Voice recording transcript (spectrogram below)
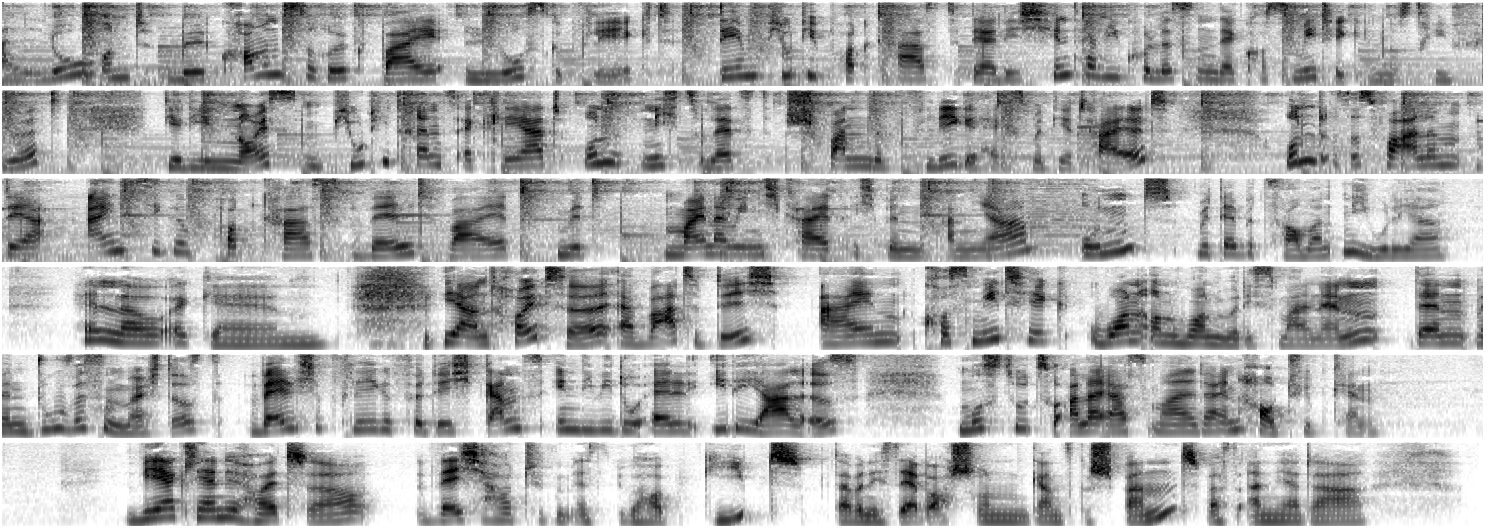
Hallo und willkommen zurück bei Losgepflegt, dem Beauty-Podcast, der dich hinter die Kulissen der Kosmetikindustrie führt, dir die neuesten Beauty-Trends erklärt und nicht zuletzt spannende Pflegehacks mit dir teilt. Und es ist vor allem der einzige Podcast weltweit mit meiner Wenigkeit. Ich bin Anja und mit der bezaubernden Julia. Hello again. Ja, und heute erwartet dich ein Kosmetik One-on-One, würde ich es mal nennen. Denn wenn du wissen möchtest, welche Pflege für dich ganz individuell ideal ist, musst du zuallererst mal deinen Hauttyp kennen. Wir erklären dir heute, welche Hauttypen es überhaupt gibt. Da bin ich selber auch schon ganz gespannt, was Anja da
